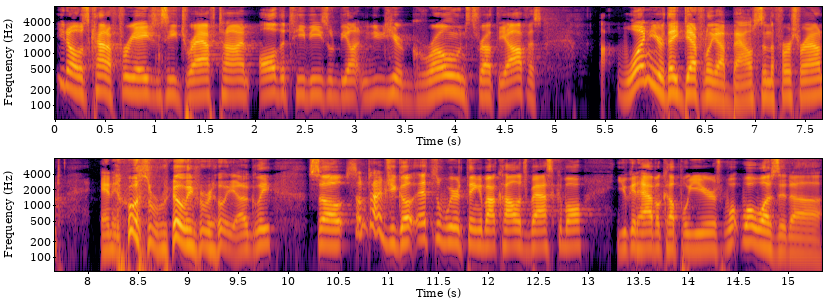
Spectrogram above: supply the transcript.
you know, it was kind of free agency draft time. All the TVs would be on, and you'd hear groans throughout the office. One year they definitely got bounced in the first round, and it was really, really ugly. So sometimes you go. That's the weird thing about college basketball. You could have a couple years. What what was it? Uh,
